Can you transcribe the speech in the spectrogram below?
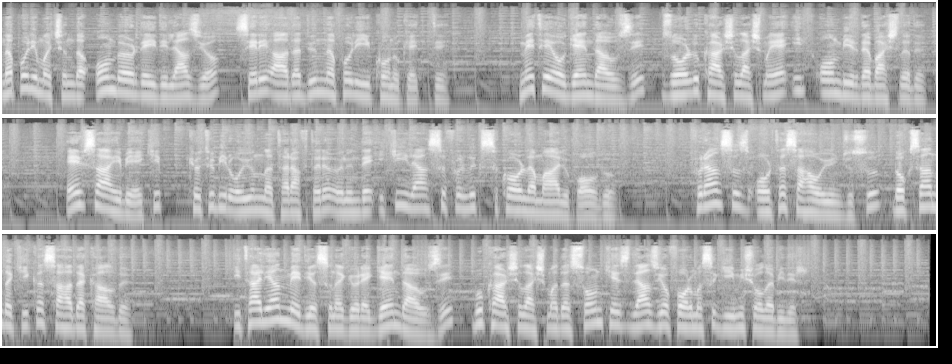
Napoli maçında 11'deydi Lazio, Serie A'da dün Napoli'yi konuk etti. Matteo Gendouzi, zorlu karşılaşmaya ilk 11'de başladı. Ev sahibi ekip, kötü bir oyunla taraftarı önünde 2 ila 0'lık skorla mağlup oldu. Fransız orta saha oyuncusu, 90 dakika sahada kaldı. İtalyan medyasına göre Gendauzi, bu karşılaşmada son kez Lazio forması giymiş olabilir.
